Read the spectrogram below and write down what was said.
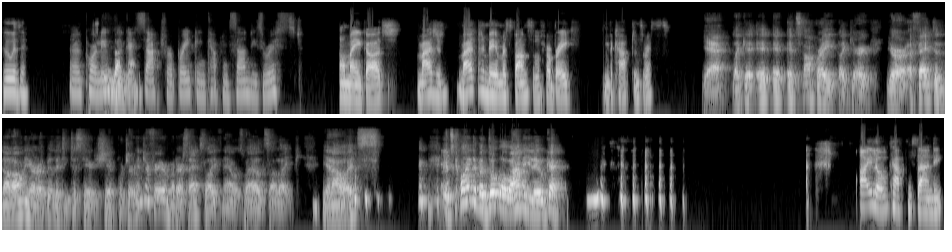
Who is it? Uh, poor Still Luke don't will know. get sacked for breaking Captain Sandy's wrist. Oh my God. Imagine, imagine being responsible for breaking the captain's wrist. Yeah, like it, it, it- it's not great. Like you're you're affecting not only your ability to steer the ship, but you're interfering with our sex life now as well. So like, you know, it's it's kind of a double whammy, Luka. I love Captain Sandy.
